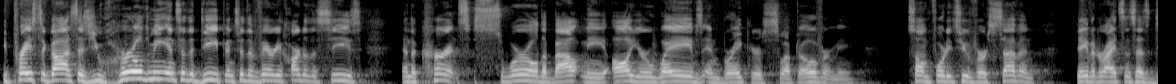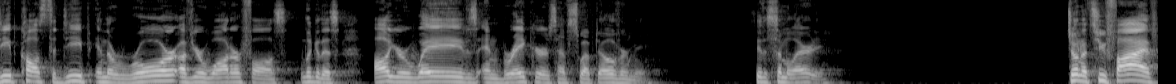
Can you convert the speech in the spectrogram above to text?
he prays to God, says, You hurled me into the deep, into the very heart of the seas, and the currents swirled about me. All your waves and breakers swept over me. Psalm 42, verse 7, David writes and says, Deep calls to deep in the roar of your waterfalls. Look at this. All your waves and breakers have swept over me. See the similarity. Jonah 2 5,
